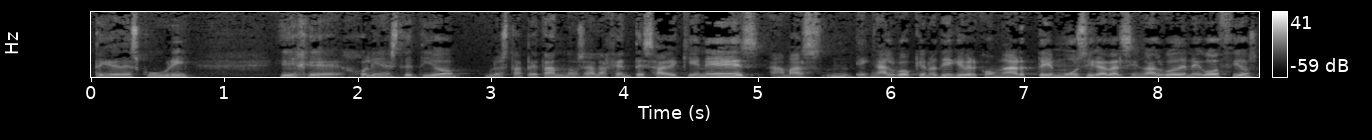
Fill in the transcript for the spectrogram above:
te descubrí y dije, jolín, este tío lo está petando. O sea, la gente sabe quién es, además en algo que no tiene que ver con arte, música, tal, sino algo de negocios.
